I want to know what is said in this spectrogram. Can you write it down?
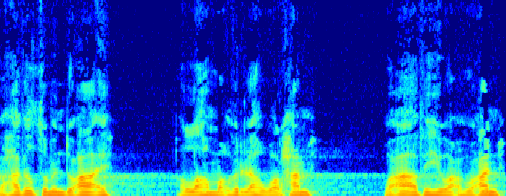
فحفظت من دعائه اللهم اغفر له وارحمه وعافه واعف عنه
